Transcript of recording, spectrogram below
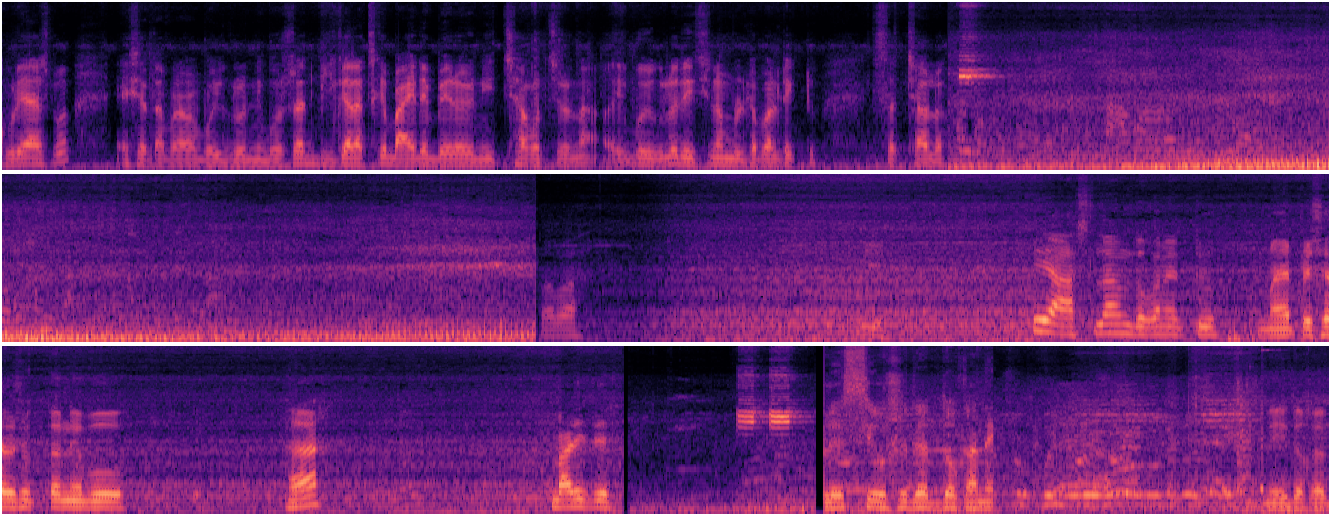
ঘুরে আসব। এসে তারপর আবার বইগুলো নিয়ে বসবো। আজ বিকাল আজকে বাইরে বেরোয়নি ইচ্ছা করছিল না। ওই বইগুলো দেখছিলাম উল্টো পাল্টা একটু। স্যার চলো বাবা এই আসলাম দোকানে একটু মায়ের প্রেশার ওষুধটা নেব। হ্যাঁ? বাড়িতে। চলে এসছি ওষুধের দোকানে। এই দোকান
